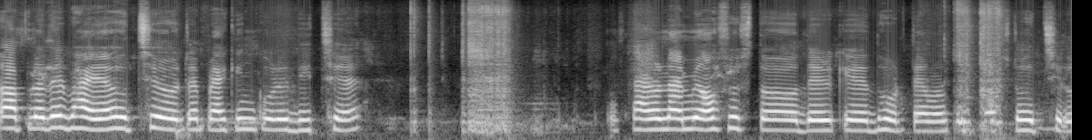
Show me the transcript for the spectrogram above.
তো আপনাদের ভাইয়া হচ্ছে ওটা প্যাকিং করে দিচ্ছে। কারণ আমি অসুস্থ ওদেরকে ধরতে আমার খুব কষ্ট হচ্ছিল।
